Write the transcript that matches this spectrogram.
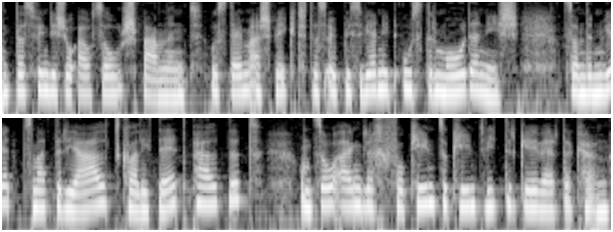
Und das finde ich schon auch so spannend, aus dem Aspekt, dass etwas wie nicht aus der Mode ist, sondern wie das Material die Qualität behaltet und so eigentlich von Kind zu Kind weitergegeben werden kann.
